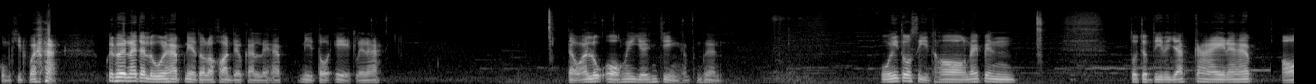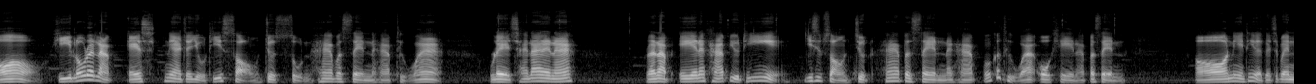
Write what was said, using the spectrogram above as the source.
ผมคิดว่า เพื่อนๆน่าจะรู้นะครับเนี่ยตัวละครเดียวกันเลยครับ นี่ตัวเอกเลยนะ แต่ว่าลูกโอ๊กนี่เยอะจริงๆครับเพื่อนๆอุ้ยตัวสีทองได้เป็นตัวโจมตีระยะไกลนะครับอ๋อฮีโร่ระดับ S เนี่ยจะอยู่ที่ 2.05%นะครับ ถือว่าเรทใช้ได้เลยนะ ระดับ A นะครับอยู่ที่ 22.5%นะครับก็ถือว่าโอเคนะเปอร์เซ็นต์อ๋อเนี่ยที่เหลือก็จะเป็น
